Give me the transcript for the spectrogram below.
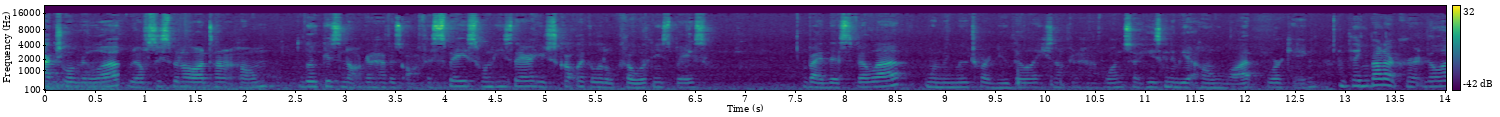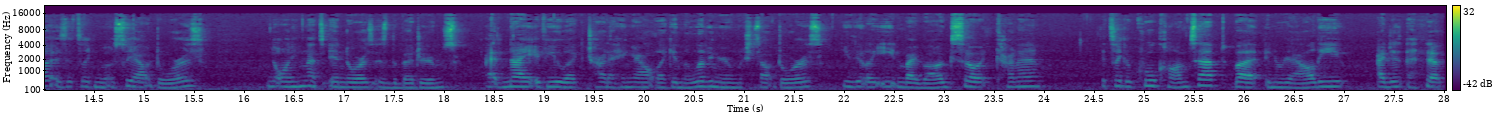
actual villa. We obviously spend a lot of time at home. Luke is not gonna have his office space when he's there. He just got like a little co-working space by this villa. When we move to our new villa, he's not gonna have one, so he's gonna be at home a lot working. The thing about our current villa is it's like mostly outdoors. The only thing that's indoors is the bedrooms. At night, if you like try to hang out like in the living room, which is outdoors, you get like eaten by bugs. So it kind of, it's like a cool concept, but in reality, I just end up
